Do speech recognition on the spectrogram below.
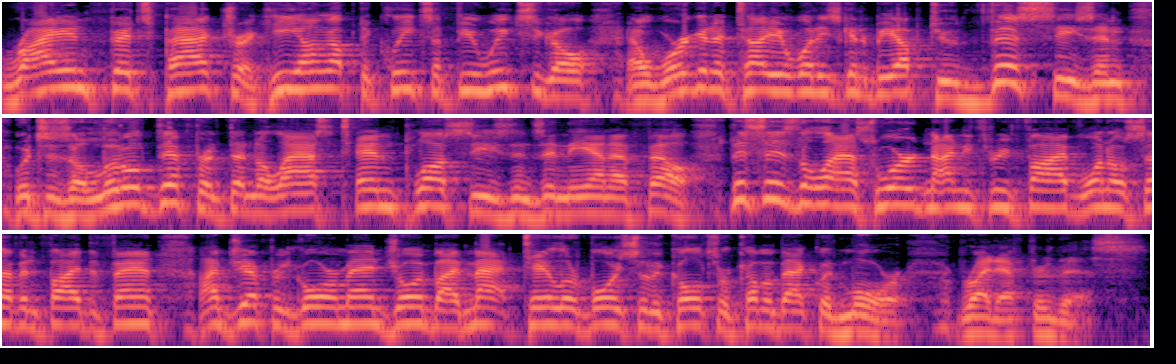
Ryan Fitzpatrick? He hung up the cleats a few weeks ago, and we're going to tell you what he's going to be up to this season, which is a little different than the last 10 plus seasons in the NFL. This is the last word 93.5, 107.5 The Fan. I'm Jeffrey Gorman, joined by Matt Taylor, voice of the Colts. We're coming back with more right after this.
